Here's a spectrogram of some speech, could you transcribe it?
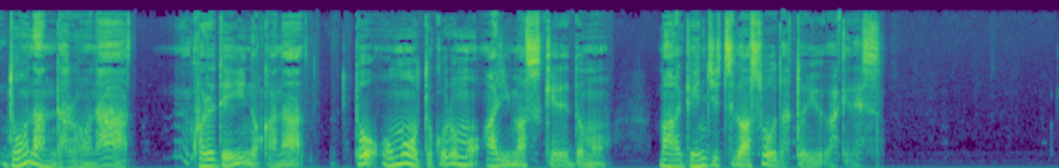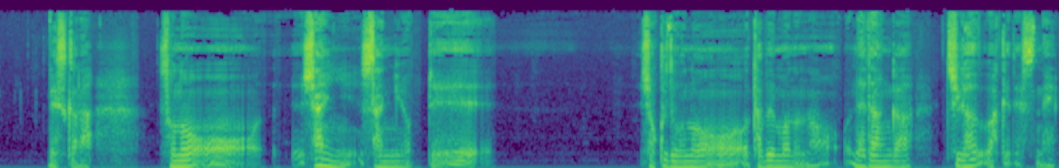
どうなんだろうな、これでいいのかな、と思うところもありますけれども、まあ現実はそうだというわけです。ですから、その社員さんによって食堂の食べ物の値段が違うわけですね。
